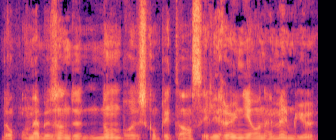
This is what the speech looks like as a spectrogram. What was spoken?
Donc on a besoin de nombreuses compétences et les réunir en un même lieu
